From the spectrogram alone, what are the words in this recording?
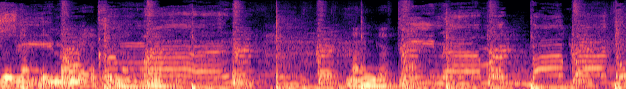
Lalagyan natin mamaya ito ng, gata. Di na magbabago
